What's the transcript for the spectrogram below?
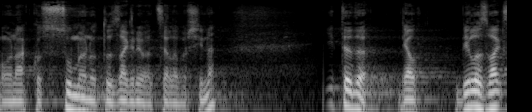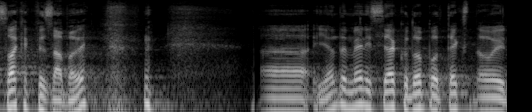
onako sumanuto zagreva cela mašina. I td. Jel, bilo svakakve zabave. A, I onda meni se jako dopao tekst, ovaj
